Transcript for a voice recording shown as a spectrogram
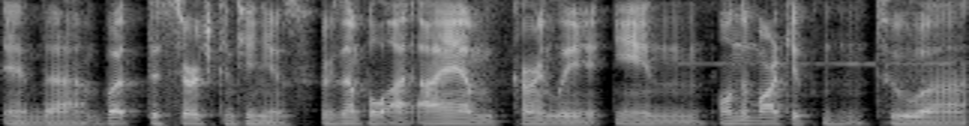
and uh, but the search continues. For example, I, I am currently in on the market to uh,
